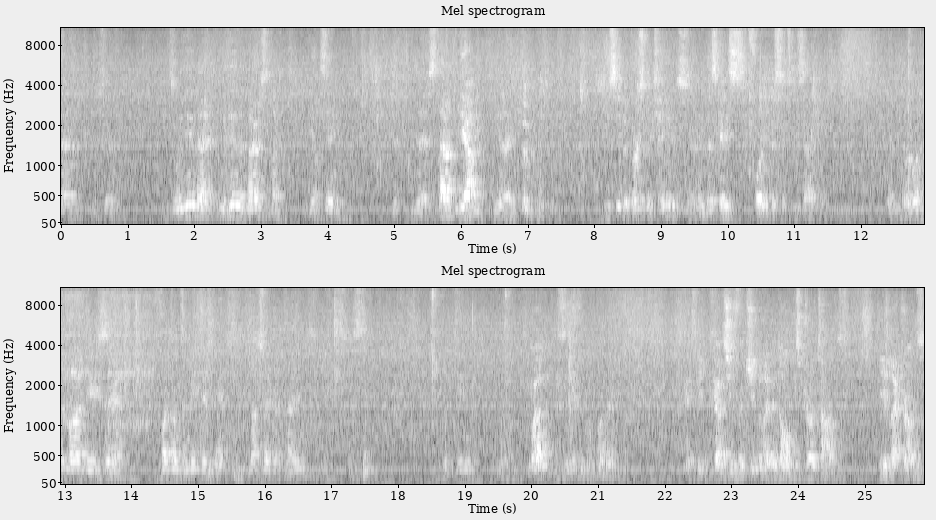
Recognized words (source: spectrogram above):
Uh, it's, uh, it's within the, within the burst, but you're saying the, the start is. Yeah. Right. The- You see the burst continues, in this case, forty to sixty seconds. And what about these uh, photons emitted at much later times? It's just continue, Well, it's a difficult problem. It's because you've accumulated all these protons. The electrons,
